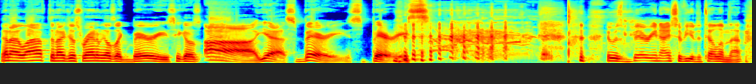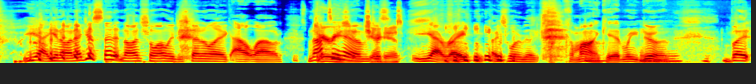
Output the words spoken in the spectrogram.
And I laughed and I just randomly, I was like, berries. He goes, ah, yes, berries, berries. it was very nice of you to tell him that. yeah, you know, and I just said it nonchalantly, just kind of like out loud, not to him. Just, yeah, right. I just want to be like, "Come on, kid, what are you doing?" But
